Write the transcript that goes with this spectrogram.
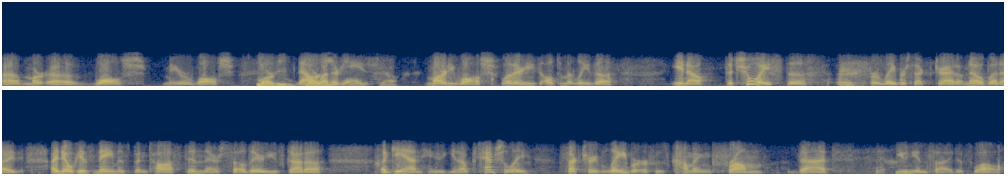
uh, Mer- uh, Walsh, Mayor Walsh. Marty. Now Marty whether Walsh, he's yeah. Marty Walsh, whether he's ultimately the, you know, the choice the uh, for labor secretary, I don't know, but I I know his name has been tossed in there. So there you've got a, again, you know, potentially Secretary of Labor who's coming from that union side as well.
